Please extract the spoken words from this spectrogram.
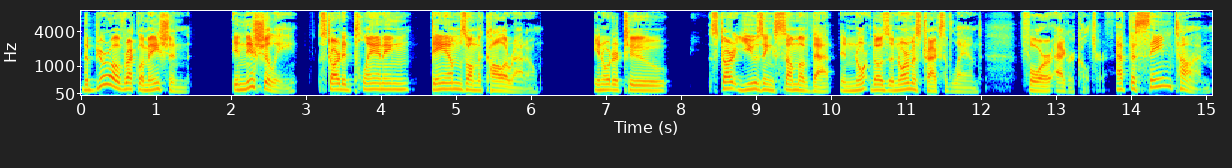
The Bureau of Reclamation initially started planning dams on the Colorado in order to start using some of that enor- those enormous tracts of land for agriculture. At the same time,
